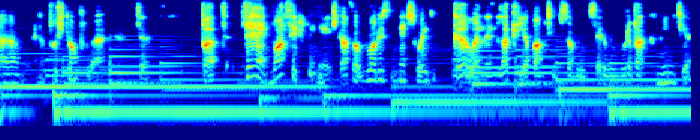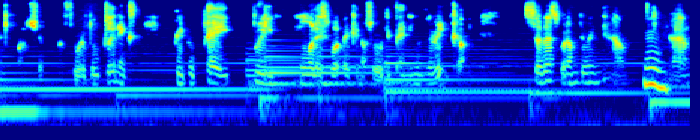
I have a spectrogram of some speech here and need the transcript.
Um, and I pushed on for that. And, uh, but then once it finished, I thought, what is the next way to go? And then luckily I bumped into someone who said, well, what about community acupuncture, affordable clinics? People pay really more or less what they can afford depending on their income. So that's what I'm doing now. Mm. Um,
